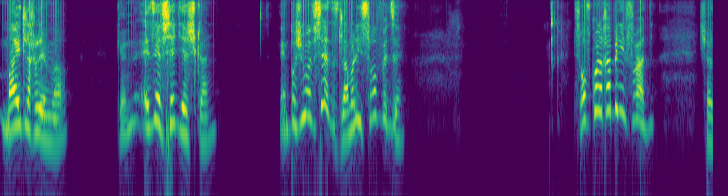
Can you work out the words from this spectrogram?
מה היית לך למר? כן, איזה הפסד יש כאן? אין פה שום הפסד, אז למה לשרוף את זה? לשרוף כל אחד בנפרד. עכשיו,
